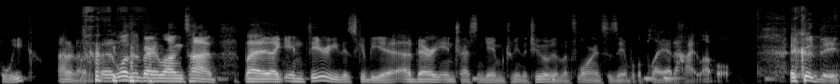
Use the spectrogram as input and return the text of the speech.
a week I don't know. It wasn't a very long time, but like in theory, this could be a, a, very interesting game between the two of them if Lawrence is able to play at a high level. It could be.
